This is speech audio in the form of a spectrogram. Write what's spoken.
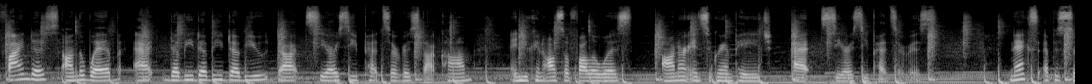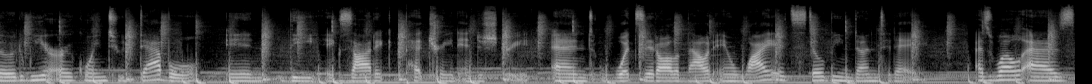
find us on the web at www.crcpetservice.com, and you can also follow us on our Instagram page at CRC Pet Service. Next episode, we are going to dabble in the exotic pet trade industry and what's it all about and why it's still being done today, as well as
